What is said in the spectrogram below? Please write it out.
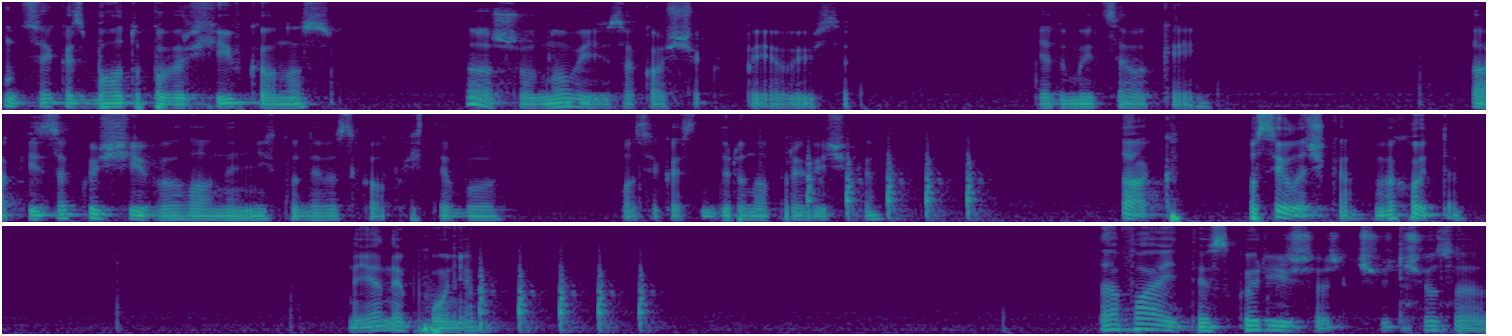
Ну, це якась багатоповерхівка у нас. Ну, а що, новий заказчик появився. Я думаю, це окей. Так, із-за кущів, головне, ніхто не вискакуйте, бо у вас якась дурна привичка. Так, посилочка, виходьте. Я не поняв. Давайте, скоріше, що, що за.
